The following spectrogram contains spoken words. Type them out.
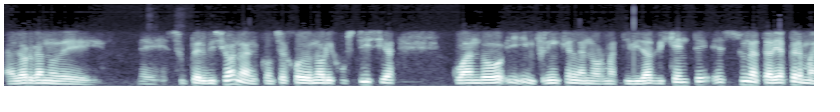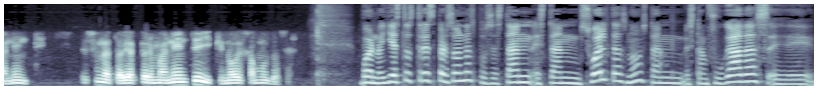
al órgano de, supervisión, al Consejo de Honor y Justicia, cuando infringen la normatividad vigente. Es una tarea permanente, es una tarea permanente y que no dejamos de hacer. Bueno, y estas tres personas pues están están sueltas, ¿no? Están están fugadas. Eh,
